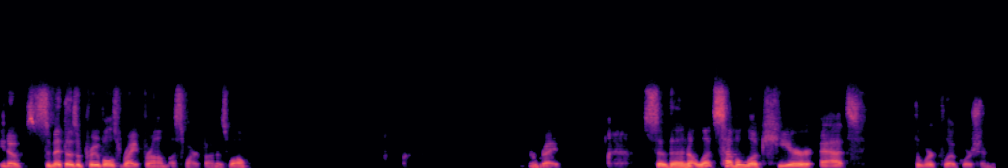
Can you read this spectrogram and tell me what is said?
you know, submit those approvals right from a smartphone as well. All right. So then let's have a look here at the workflow portion.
